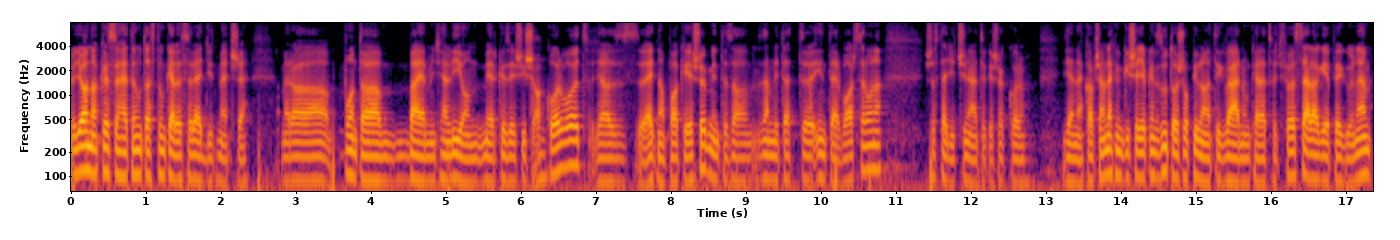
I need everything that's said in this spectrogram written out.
hogy annak köszönhetően utaztunk először együtt meccsre mert a, pont a Bayern München Lyon mérkőzés is akkor volt, ugye az egy nappal később, mint ez az említett Inter Barcelona, és azt együtt csináltuk, és akkor így ennek kapcsán. Nekünk is egyébként az utolsó pillanatig várnunk kellett, hogy felszáll a gép, végül nem,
